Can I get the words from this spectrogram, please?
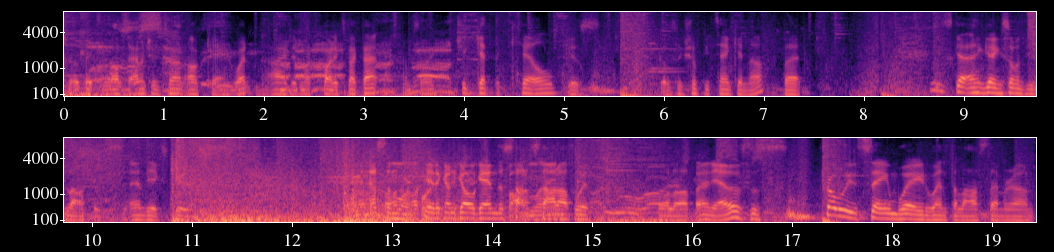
Still takes a lot of damage in turn. Okay, what? I did not quite expect that. I'm sorry. Should get the kill because Ghostly should be tanky enough, but he's getting some of these losses and the experience. And that's the more Okay, they're gonna go again. The start, start off with follow up, and yeah, this is probably the same way it went the last time around.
